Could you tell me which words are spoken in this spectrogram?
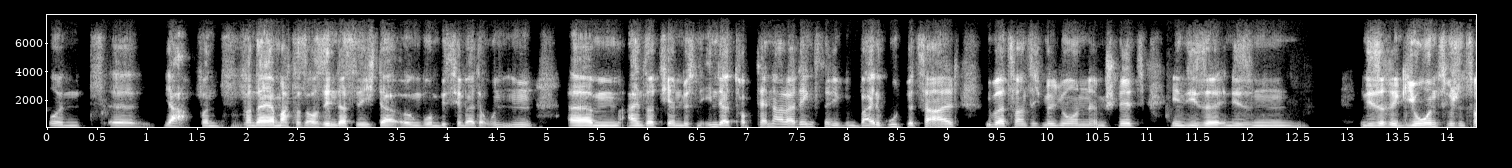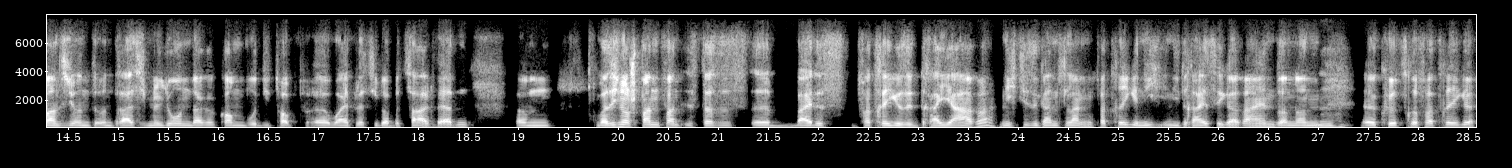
und äh, ja, von, von daher macht das auch Sinn, dass sie sich da irgendwo ein bisschen weiter unten ähm, einsortieren müssen. In der Top 10 allerdings, ne, die sind beide gut bezahlt, über 20 Millionen im Schnitt in diese, in diesen in diese Region zwischen 20 und, und 30 Millionen da gekommen, wo die Top äh, Wide Receiver bezahlt werden. Ähm, was ich noch spannend fand, ist, dass es äh, beides Verträge sind drei Jahre, nicht diese ganz langen Verträge, nicht in die 30er rein, sondern mhm. äh, kürzere Verträge.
